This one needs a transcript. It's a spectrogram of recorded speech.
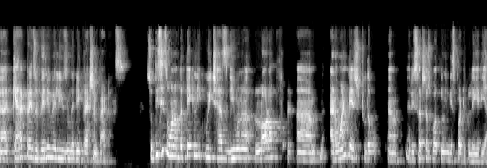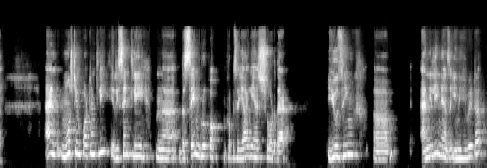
uh, characterized very well using the diffraction patterns. So this is one of the technique which has given a lot of um, advantage to the uh, researchers working in this particular area. And most importantly, recently, uh, the same group of Professor Yaghi has showed that using uh, aniline as an inhibitor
